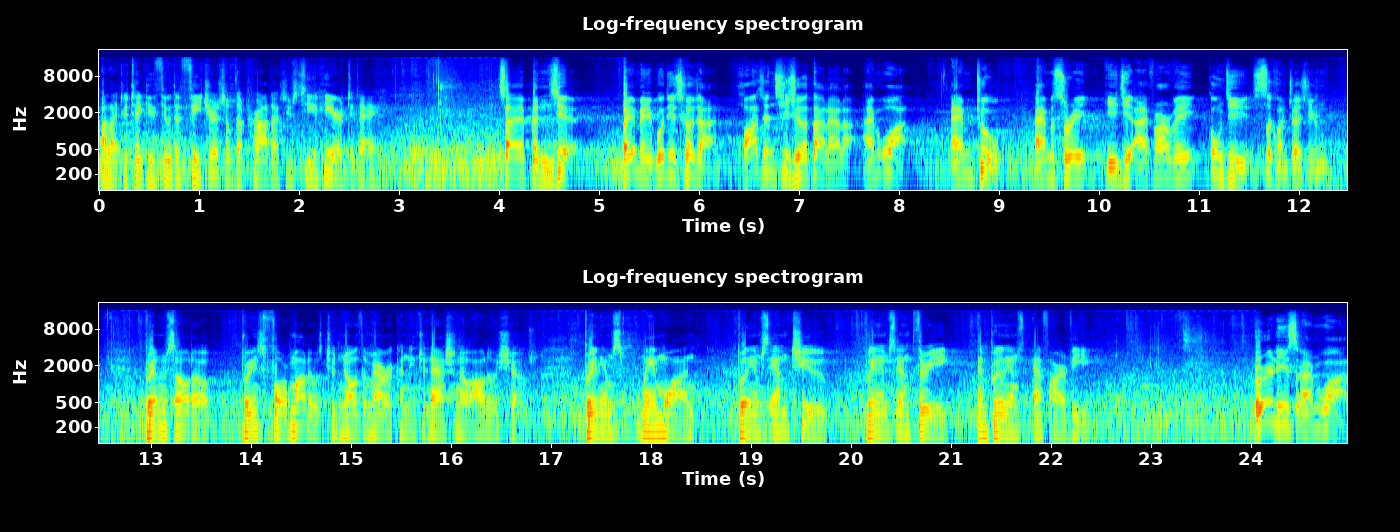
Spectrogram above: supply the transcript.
I'd like to take you through the features of the products you see here today. 在本届北美国际车展，华晨汽车带来了 M1、M2、M3 以及 FRV 共计四款车型。Brilliance Auto brings four models to North American International Auto Shows. Brilliance M1, Brilliance M2, Brilliance M3, and Brilliance FRV. Brilliance M1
